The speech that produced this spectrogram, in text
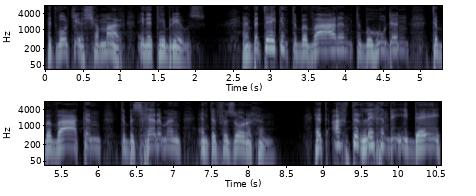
Het woordje is shamar in het Hebreeuws. En het betekent te bewaren, te behoeden, te bewaken, te beschermen en te verzorgen. Het achterliggende idee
